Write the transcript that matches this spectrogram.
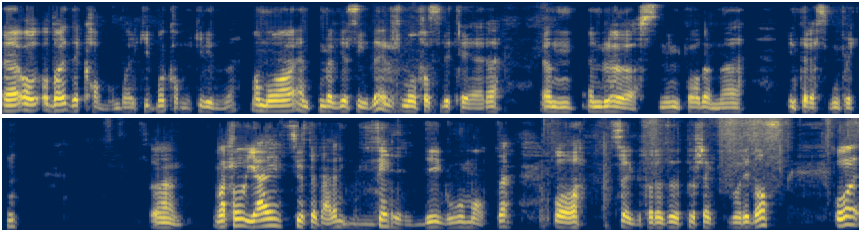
Eh, og, og da, det kan man bare ikke, man kan ikke vinne det. Man må enten velge side, eller så må man fasilitere en, en løsning på denne interessekonflikten. Så i hvert fall jeg syns dette er en veldig god måte å sørge for at et prosjekt går i dass. Og,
